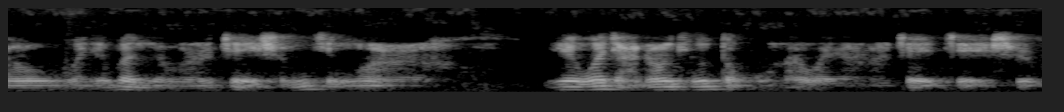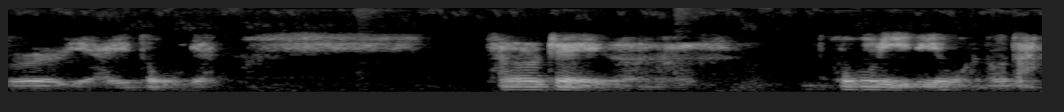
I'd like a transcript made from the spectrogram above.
后我就问他，我说这什么情况啊？因为我假装挺懂的，我想说这这是不是也是一动物变？他说这个功力比我都大，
